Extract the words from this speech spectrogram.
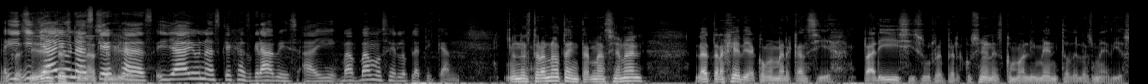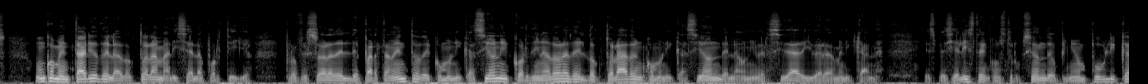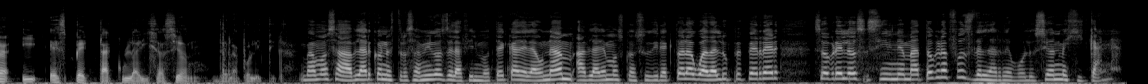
El Y, ya hay unas quejas, y ya hay unas quejas graves ahí. Va- vamos a irlo platicando. En nuestra nota internacional La tragedia como mercancía, París y sus repercusiones como alimento de los medios. Un comentario de la doctora Marisela Portillo, profesora del Departamento de Comunicación y coordinadora del doctorado en Comunicación de la Universidad Iberoamericana, especialista en construcción de opinión pública y espectacularización de la política. Vamos a hablar con nuestros amigos de la Filmoteca de la UNAM, hablaremos con su directora Guadalupe Ferrer sobre los cinematógrafos de la Revolución Mexicana.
